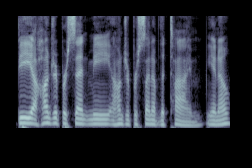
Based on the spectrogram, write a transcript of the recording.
be 100% me 100% of the time, you know?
